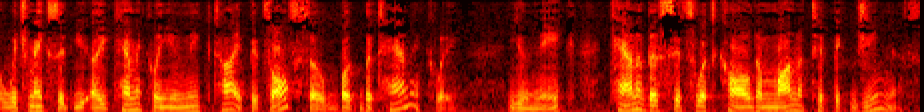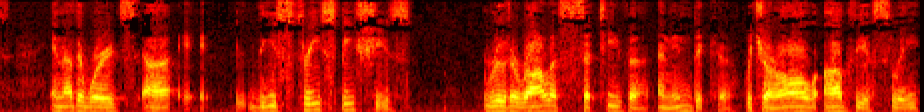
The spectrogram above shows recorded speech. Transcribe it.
which makes it a chemically unique type. It's also bot- botanically unique. Cannabis is what's called a monotypic genus. In other words, uh, these three species, Ruderalis, sativa, and indica, which are all obviously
